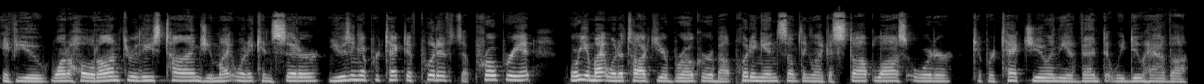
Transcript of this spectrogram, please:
If you want to hold on through these times, you might want to consider using a protective put if it's appropriate, or you might want to talk to your broker about putting in something like a stop loss order to protect you in the event that we do have a,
